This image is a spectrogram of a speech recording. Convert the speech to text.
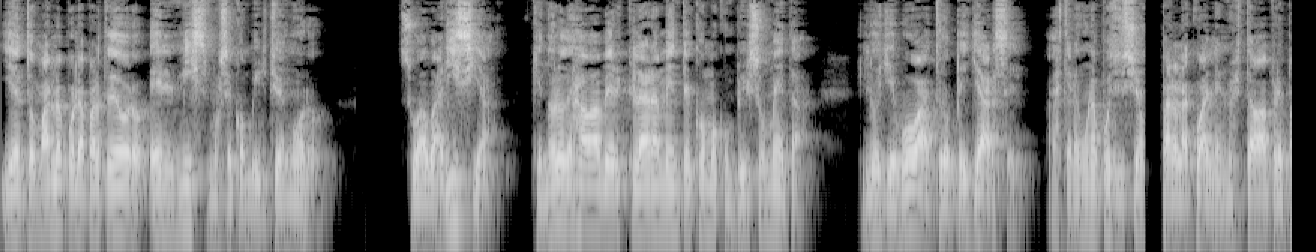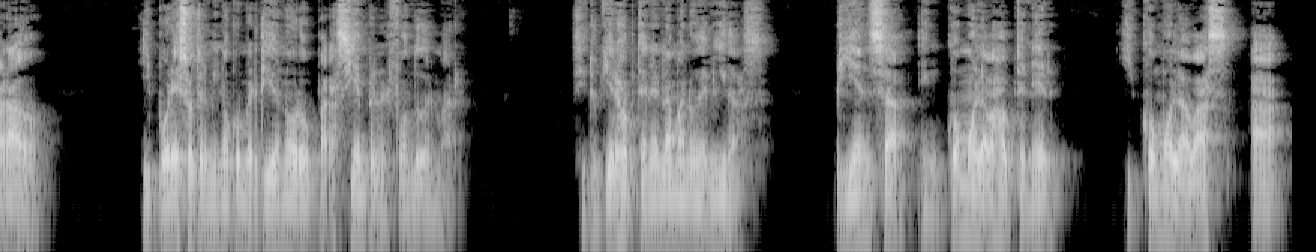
y al tomarla por la parte de oro, él mismo se convirtió en oro. Su avaricia, que no lo dejaba ver claramente cómo cumplir su meta, lo llevó a atropellarse, a estar en una posición para la cual él no estaba preparado, y por eso terminó convertido en oro para siempre en el fondo del mar. Si tú quieres obtener la mano de Midas, piensa en cómo la vas a obtener y cómo la vas a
